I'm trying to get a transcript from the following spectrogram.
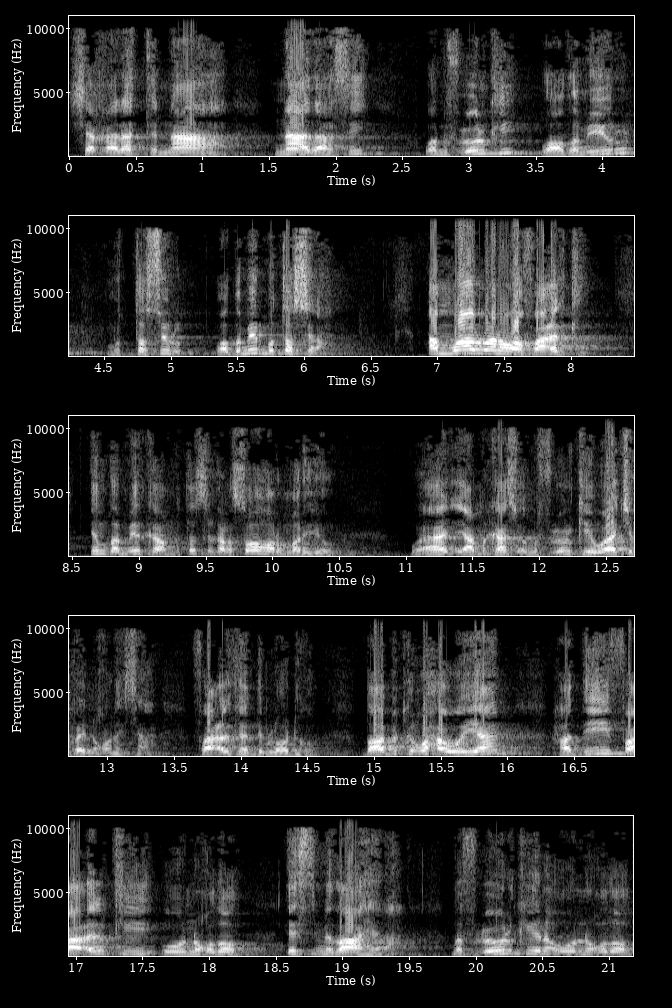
Shakalatnaa naadaasi waa mafcuulkii waa damiiru muttasilu waa damiir mutasil ah amwaalunana waa faacilkii. In damiirka mutasilka la soo hormariyo markaas oo mafcuulkii waajib bay noqonaysaa. Faacilkiina dib loo dhigo. Daabitkan waxaa weeyaan haddii faacilkii uu noqdo ismi daahira mafcuulkiina uu noqdo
